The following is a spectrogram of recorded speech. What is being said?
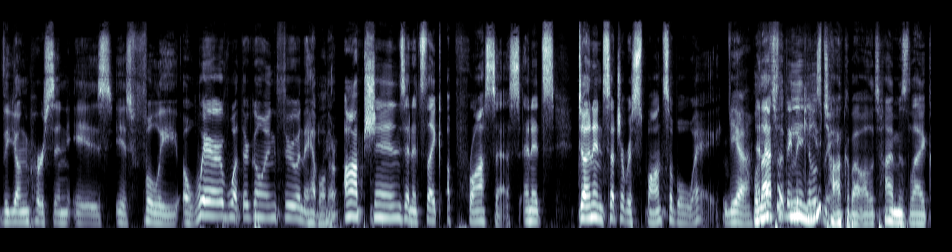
the young person is is fully aware of what they're going through and they have all their mm-hmm. options and it's like a process and it's done in such a responsible way yeah. Well, And that's, that's the what thing me that and you me. talk about all the time. Is like,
